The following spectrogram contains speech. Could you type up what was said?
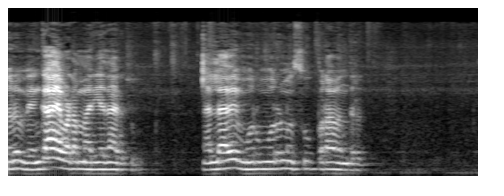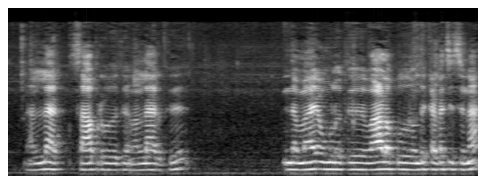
வெறும் வெங்காய வடை மாதிரியே தான் இருக்குது. நல்லாவே முறுமுறுன்னு சூப்பராக வந்துருக்கு. நல்லா இருக்கு. சாப்பிட்றதுக்கு நல்லா இருக்குது இந்த மாதிரி உங்களுக்கு வாழைப்பூ வந்து கிடச்சிச்சின்னா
